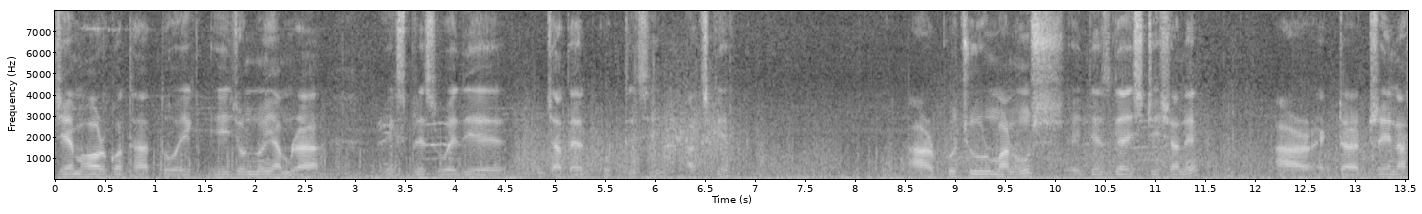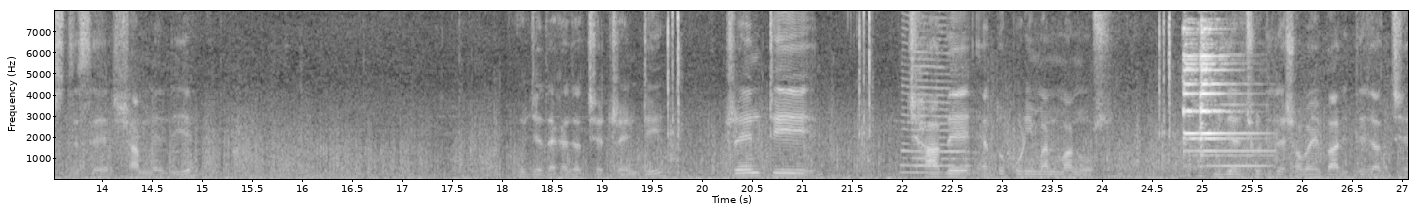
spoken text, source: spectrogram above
জ্যাম হওয়ার কথা, তো এই- এই জন্যই আমরা এক্সপ্রেসওয়ে দিয়ে যাতায়াত করতেছি আজকে। আর প্রচুর মানুষ এই তেজগাঁ স্টেশনে, আর একটা ট্রেন আসতেছে সামনে দিয়ে। ওই যে দেখা যাচ্ছে ট্রেনটি। ট্রেনটি ছাদে এত পরিমাণ মানুষ, ঈদের ছুটিতে সবাই বাড়িতে যাচ্ছে।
